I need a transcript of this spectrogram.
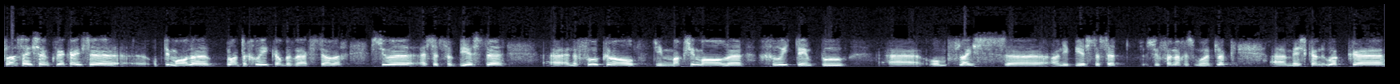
glashuise en kweekhuise uh, optimale plantegroei kan bewerkstellig, so is dit vir beeste uh, in 'n voerkraal die maksimale groei tempo uh om vleis uh aan die beeste sit so vinnig as moontlik. Uh mens kan ook uh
